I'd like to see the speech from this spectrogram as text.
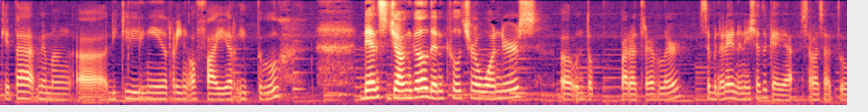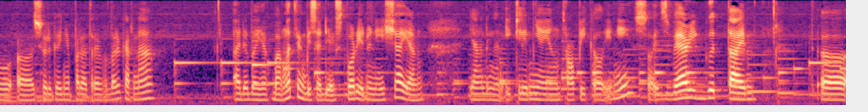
kita memang uh, dikelilingi ring of fire itu. Dance jungle dan cultural wonders uh, untuk para traveler. Sebenarnya Indonesia tuh kayak salah satu uh, surganya para traveler karena ada banyak banget yang bisa dieksplor di Indonesia yang yang dengan iklimnya yang tropical ini. So it's very good time uh,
